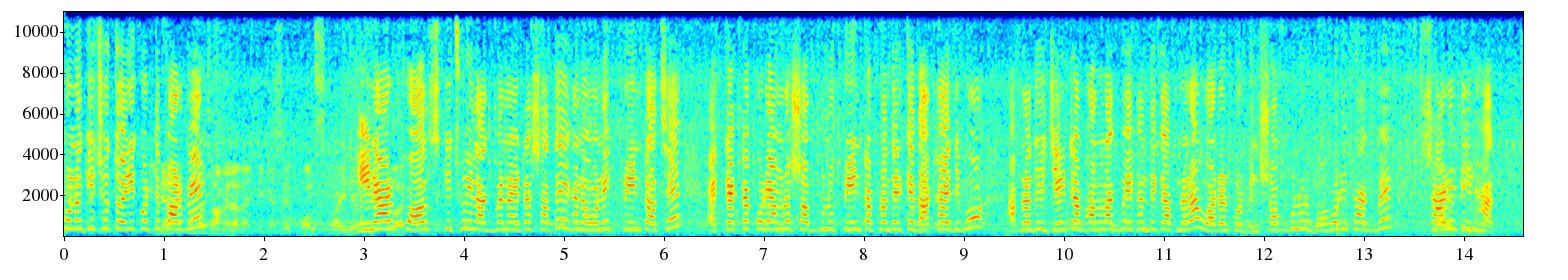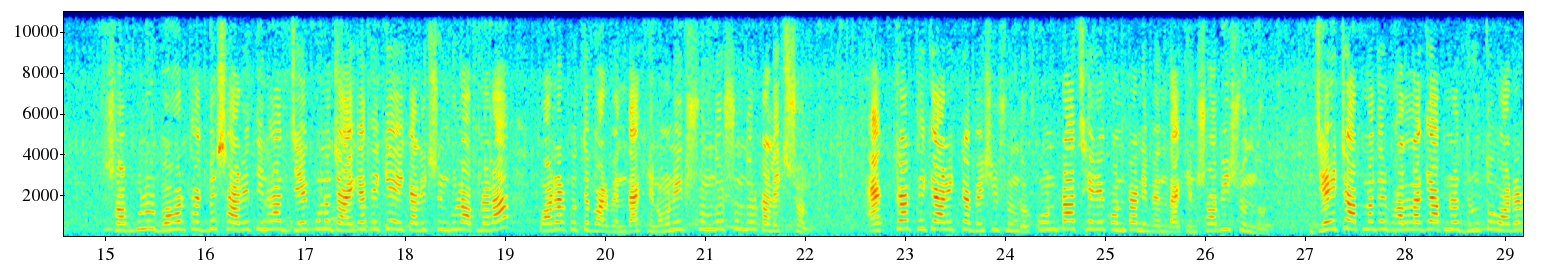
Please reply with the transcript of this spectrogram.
কোনো কিছু তৈরি করতে পারবেন। ইনার ফলস কিছুই লাগবে না এটার সাথে এখানে অনেক প্রিন্ট আছে। একটা একটা করে আমরা সবগুলো প্রিন্ট আপনাদেরকে দেখায় দিব। আপনাদের যেটা ভালো লাগবে এখান থেকে আপনারা অর্ডার করবেন। সবগুলোর বহরই থাকবে সাড়ে তিন হাত। সবগুলোর বহর থাকবে সাড়ে তিন হাত। যে কোনো জায়গা থেকে এই কালেকশনগুলো আপনারা অর্ডার করতে পারবেন। দেখেন, অনেক সুন্দর সুন্দর কালেকশন একটার থেকে আরেকটা বেশি সুন্দর। কোনটা ছেড়ে কোনটা নেবেন দেখেন, সবই সুন্দর। যেইটা আপনাদের ভালো লাগে, আপনারা দ্রুত অর্ডার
